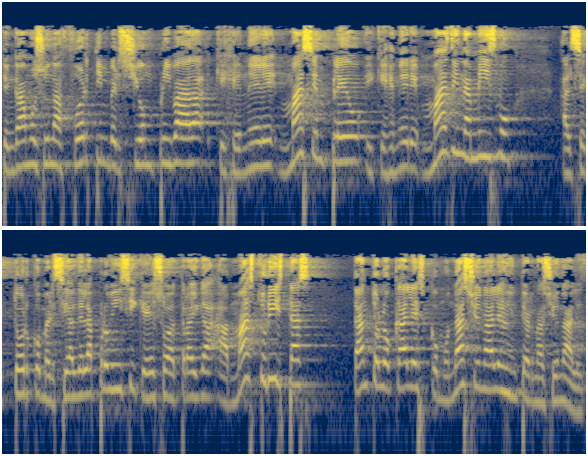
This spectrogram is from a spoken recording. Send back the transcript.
tengamos una fuerte inversión privada que genere más empleo y que genere más dinamismo al sector comercial de la provincia y que eso atraiga a más turistas, tanto locales como nacionales o internacionales.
